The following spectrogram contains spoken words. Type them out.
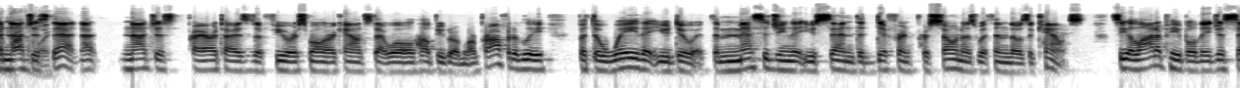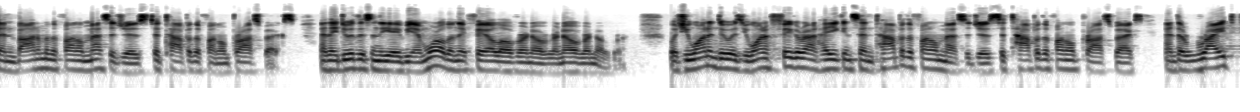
But, but not just that, not not just prioritize the fewer smaller accounts that will help you grow more profitably, but the way that you do it, the messaging that you send, the different personas within those accounts. See, a lot of people, they just send bottom of the funnel messages to top of the funnel prospects. And they do this in the ABM world and they fail over and over and over and over. What you want to do is you want to figure out how you can send top of the funnel messages to top of the funnel prospects and the right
